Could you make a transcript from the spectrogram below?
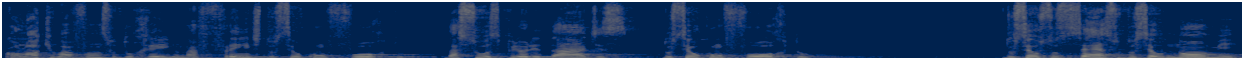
Coloque o avanço do reino na frente do seu conforto, das suas prioridades, do seu conforto, do seu sucesso, do seu nome.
